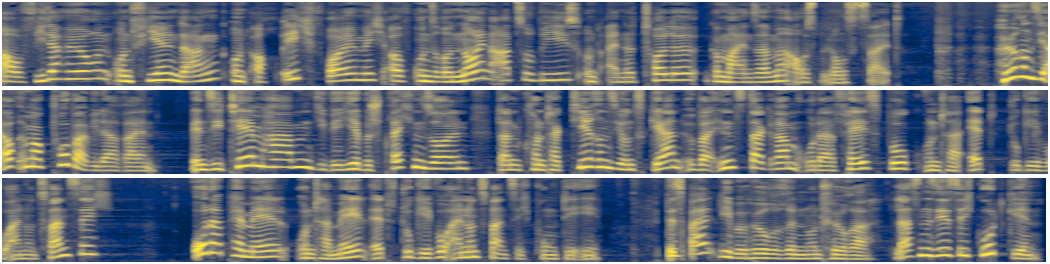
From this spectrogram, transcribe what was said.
auf Wiederhören und vielen Dank. Und auch ich freue mich auf unsere neuen Azubis und eine tolle gemeinsame Ausbildungszeit. Hören Sie auch im Oktober wieder rein. Wenn Sie Themen haben, die wir hier besprechen sollen, dann kontaktieren Sie uns gern über Instagram oder Facebook unter @dogevo21 oder per Mail unter mail.dogevo21.de. Bis bald, liebe Hörerinnen und Hörer. Lassen Sie es sich gut gehen.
